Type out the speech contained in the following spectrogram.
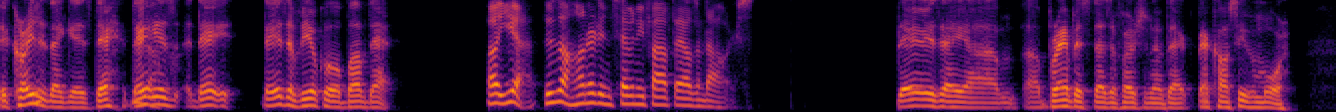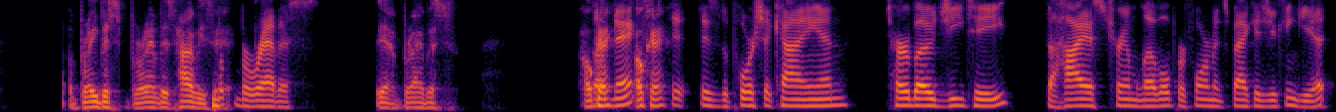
The crazy thing is there there is there there is a vehicle above that. Oh yeah, this is hundred and seventy-five thousand dollars. There is a um uh, Brambus does a version of that that costs even more. A Brabus, Brambus, however you say it. Barabbas. Yeah, Brabus. Up Okay. next Okay. is the Porsche Cayenne Turbo GT, the highest trim level performance package you can get.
